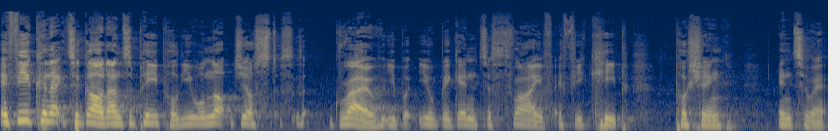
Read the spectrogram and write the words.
If you connect to God and to people, you will not just grow, but you'll begin to thrive if you keep pushing into it.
